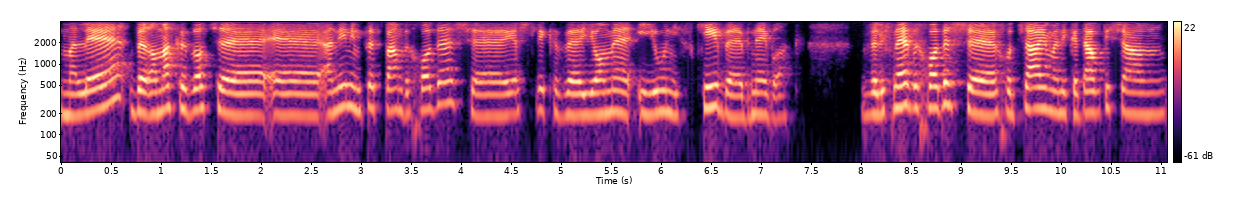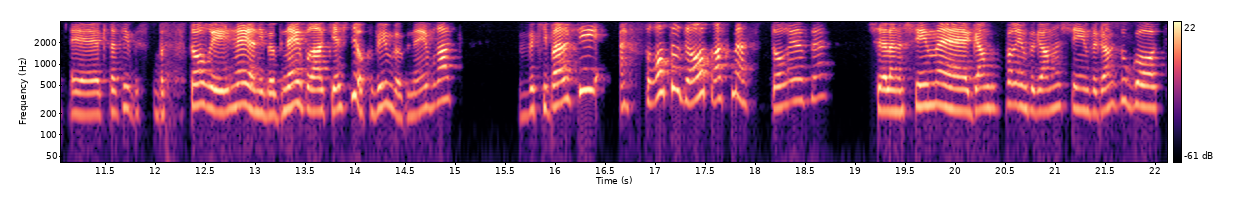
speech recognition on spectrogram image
מלא ברמה כזאת שאני נמצאת פעם בחודש, אה, יש לי כזה יום אה, עיון עסקי בבני ברק. ולפני איזה חודש, אה, חודשיים, אני כתבתי שם, אה, כתבתי בס- בסטורי, היי, אני בבני ברק, יש לי עוקבים בבני ברק, וקיבלתי עשרות הודעות רק מהסטורי הזה, של אנשים, אה, גם גברים וגם נשים וגם זוגות,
